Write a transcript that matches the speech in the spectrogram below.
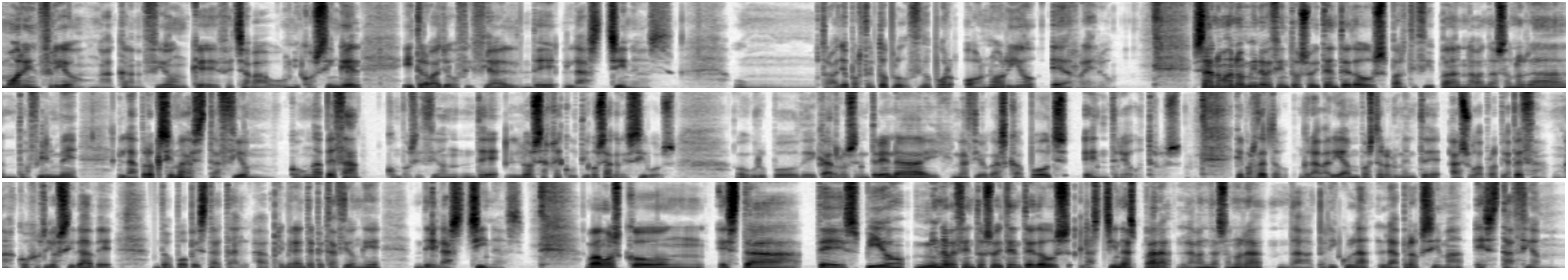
Amor en Frío, unha canción que fechaba o único single e traballo oficial de Las Chinas. Un traballo, por certo, producido por Honorio Herrero. Xa no ano 1982 participa na banda sonora do filme La Próxima Estación, con unha peza composición de Los Ejecutivos Agresivos, o grupo de Carlos Entrena, Ignacio Gasca Poch, entre outros. Que, por certo, gravarían posteriormente a súa propia peza, unha curiosidade do pop estatal. A primeira interpretación é de Las Chinas. Vamos con esta Te espío 1982, Las Chinas para la banda sonora da película La próxima estación.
